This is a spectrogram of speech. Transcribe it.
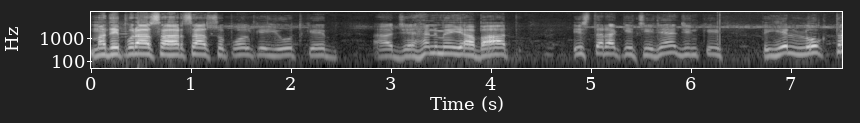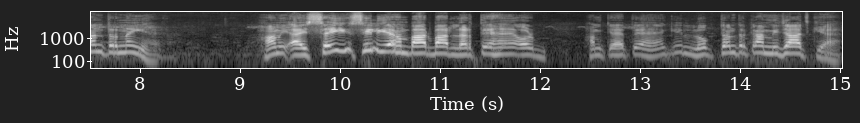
मधेपुरा सहरसा सुपौल के यूथ के जहन में यह बात इस तरह की चीज़ें जिनकी तो ये लोकतंत्र नहीं है। हम ऐसे ही इसीलिए हम बार बार लड़ते हैं और हम कहते हैं कि लोकतंत्र का मिजाज क्या है?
